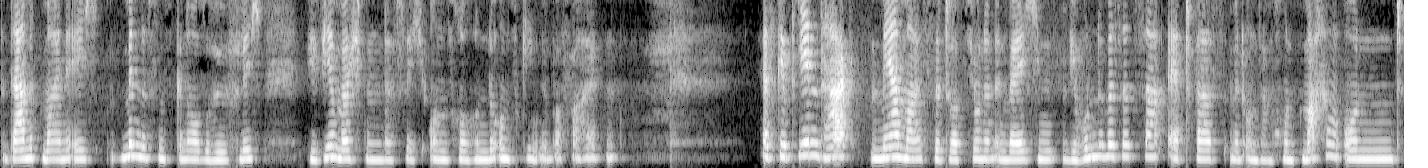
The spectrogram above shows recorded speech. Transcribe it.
damit meine ich mindestens genauso höflich, wie wir möchten, dass sich unsere Hunde uns gegenüber verhalten. Es gibt jeden Tag mehrmals Situationen, in welchen wir Hundebesitzer etwas mit unserem Hund machen und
